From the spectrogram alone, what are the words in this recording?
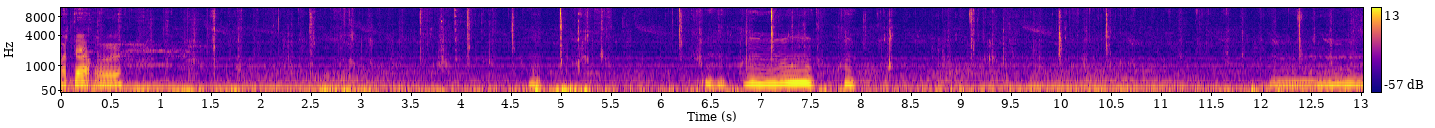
วแตกเลยอืมอื้อหืออืมอืม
